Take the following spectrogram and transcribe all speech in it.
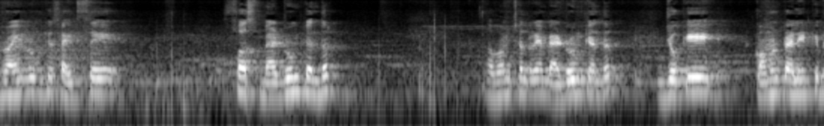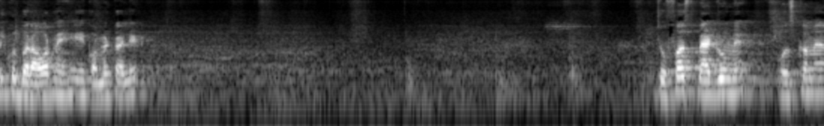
ड्राइंग रूम के साइड से फ़र्स्ट बेडरूम के अंदर। अब हम चल रहे हैं बेडरूम के अंदर, जो कि कॉमन टॉयलेट के बिल्कुल बराबर में है, ये कॉमन टॉयलेट। जो फ़र्स्ट बेडरूम है, उसका मैं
